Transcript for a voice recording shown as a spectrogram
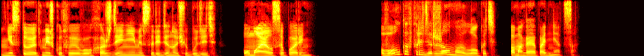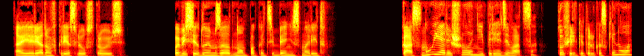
Не стоит Мишку твоего хождениями среди ночи будить. Умаялся парень». Волков придержал мой локоть, помогая подняться. «А я рядом в кресле устроюсь. Побеседуем заодно, пока тебя не сморит». Ко сну я решила не переодеваться. Туфельки только скинула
